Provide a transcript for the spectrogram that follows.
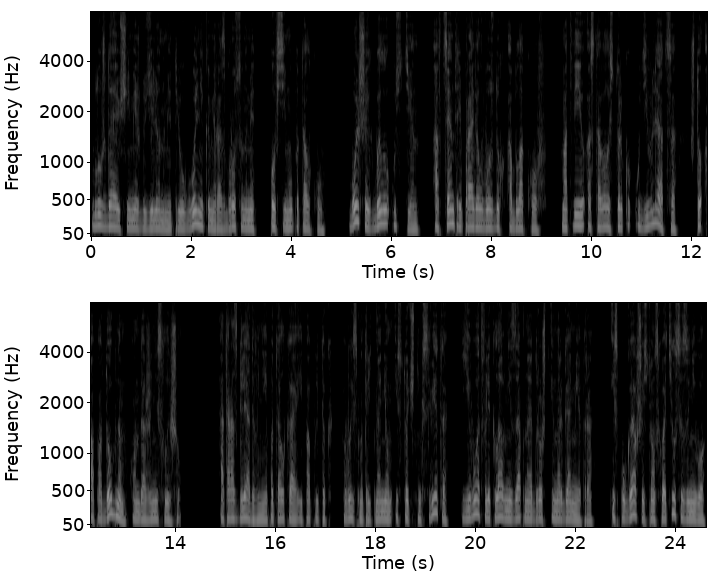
блуждающие между зелеными треугольниками, разбросанными по всему потолку. Больше их было у стен, а в центре правил воздух облаков. Матвею оставалось только удивляться, что о подобном он даже не слышал. От разглядывания потолка и попыток высмотреть на нем источник света его отвлекла внезапная дрожь энергометра. Испугавшись, он схватился за него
